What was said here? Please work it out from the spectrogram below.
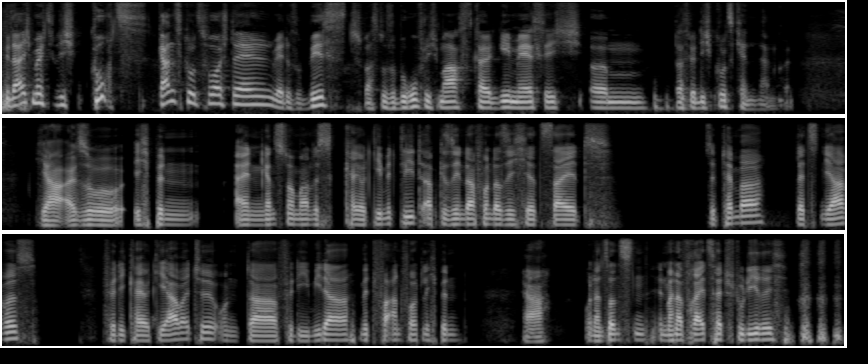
vielleicht möchtest du dich kurz, ganz kurz vorstellen, wer du so bist, was du so beruflich machst, KJG-mäßig, ähm, dass wir dich kurz kennenlernen können. Ja, also ich bin ein ganz normales KJG-Mitglied, abgesehen davon, dass ich jetzt seit September letzten Jahres für die KJG arbeite und da für die MIDA mitverantwortlich bin. Ja, und ansonsten in meiner Freizeit studiere ich.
